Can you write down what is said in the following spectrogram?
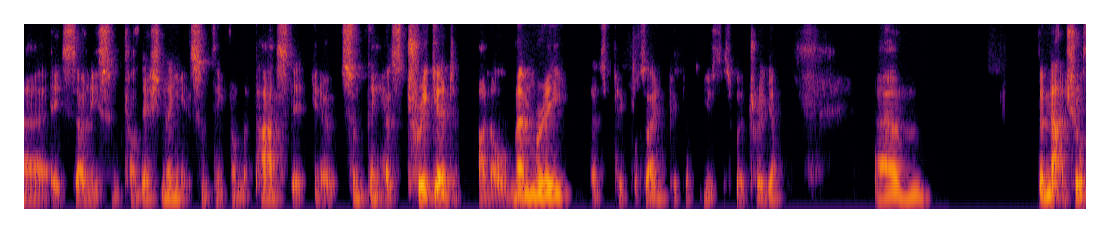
uh, it's only some conditioning. It's something from the past. It, you know, something has triggered an old memory, as people say. People use this word trigger. Um, the natural,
